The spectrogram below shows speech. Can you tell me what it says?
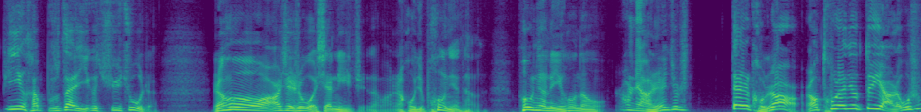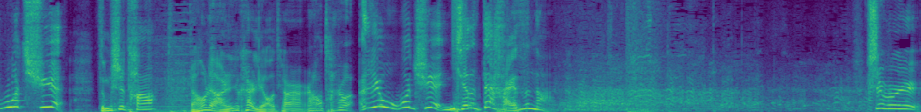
毕竟还不在一个区住着。然后而且是我先离职的嘛，然后我就碰见他了，碰见了以后呢，然后两人就是。戴着口罩，然后突然就对眼了。我说我去，怎么是他？然后两人就开始聊天。然后他说：“哎呀，我去，你现在带孩子呢？是不是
